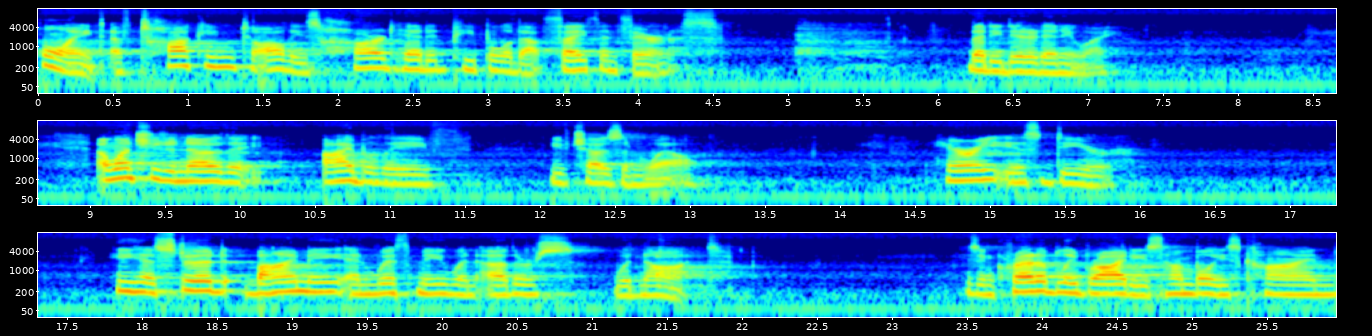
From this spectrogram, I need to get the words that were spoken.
point of talking to all these hard headed people about faith and fairness? But he did it anyway. I want you to know that I believe you've chosen well. Harry is dear. He has stood by me and with me when others would not. He's incredibly bright, he's humble, he's kind.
